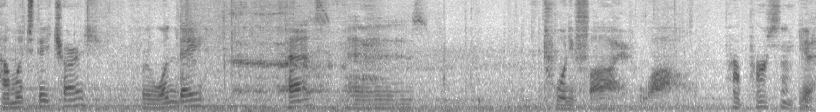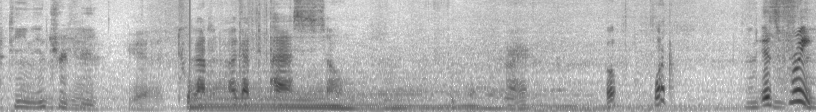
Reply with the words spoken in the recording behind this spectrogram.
How much they charge for one day pass? Is 25. Wow. Per person, Yeah. 15 entry fee. Yeah. I got I got the pass, so right here. Oh, what? It's Entry free. fee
